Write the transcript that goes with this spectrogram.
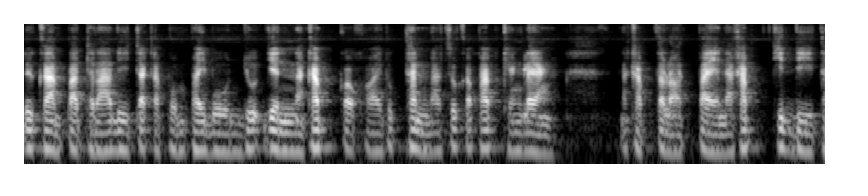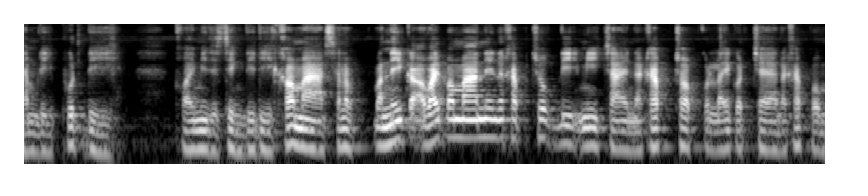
ด้วยการปรารถนาดีจากกับผมไพบูลย์ยุเย็นนะครับ ก็ขอให้ทุกท่านนะสุขภาพแข็งแรงนะครับ ตลอดไปนะครับ คิดดีทำดีพูดดี ขอให้มีแต่สิ่งดีๆ เข้ามาสำหรับวันนี้ก็เอาไว้ประมาณนี้นะครับ โชคดีมีชัยนะครับ ชอบกดไลค์กดแชร์นะครับ ผม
